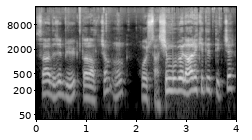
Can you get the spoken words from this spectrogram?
Sadece büyük daraltacağım ama hoş saat. Şimdi bu böyle hareket ettikçe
